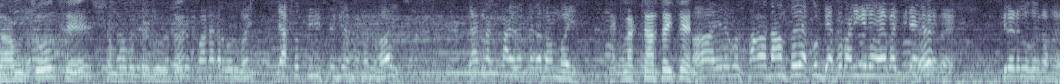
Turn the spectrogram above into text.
দাম চলছে সম্ভবত গরুটা। এক লাখ চার চাইছেন? দাম চাই এখন বেসে বাড়ি গেলে সিলেটের লোকের কাছে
